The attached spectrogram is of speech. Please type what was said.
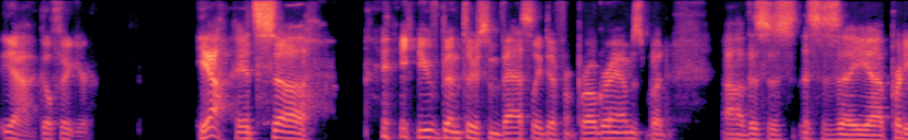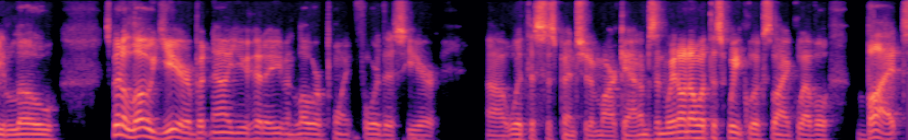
yeah, go figure. Yeah, it's uh, you've been through some vastly different programs, but uh, this is this is a uh, pretty low. It's been a low year, but now you hit an even lower point for this year uh, with the suspension of Mark Adams, and we don't know what this week looks like level. But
